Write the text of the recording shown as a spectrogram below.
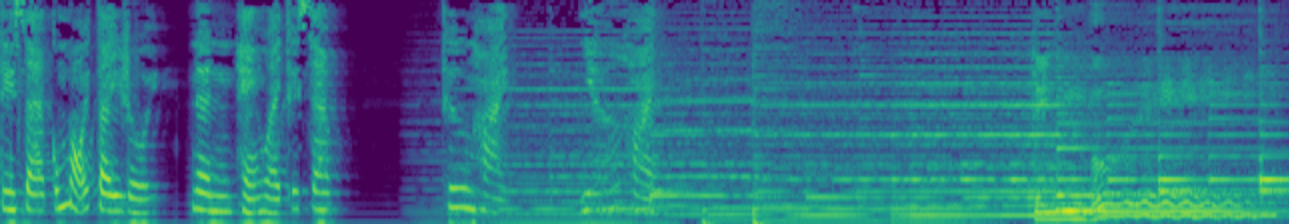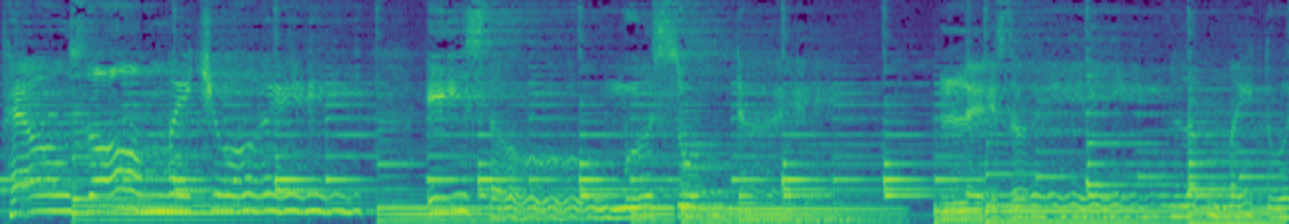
Tiên Sa cũng mỏi tay rồi, nên hẹn Hoài thư sau. Thương Hoài, nhớ Hoài. Tình vui theo gió mây trôi ý sầu mưa xuống đời lệ rơi lấp mấy tuổi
